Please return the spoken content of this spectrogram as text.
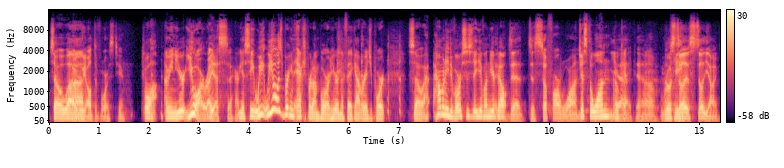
So, uh, Are we all divorced here? Well, I mean, you're you are right. Yes, sir. Yeah. See, we we always bring an expert on board here in the fake outrage report. So, h- how many divorces do you have under your uh, belt? D- just so far, one. Just the one. yeah, okay. Yeah. Oh, I'm rookie. Still, still young.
